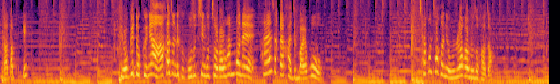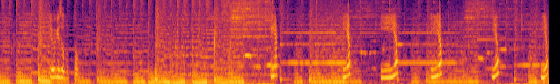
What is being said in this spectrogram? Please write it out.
나답게. 여기도 그냥 아까 전에 그 고수 친구처럼 한 번에 하얀 색깔 가지 말고 차근차근히 올라가면서 가자. 여기서부터. 이얍. 이얍. 이얍. 이얍. 이얍 이얍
